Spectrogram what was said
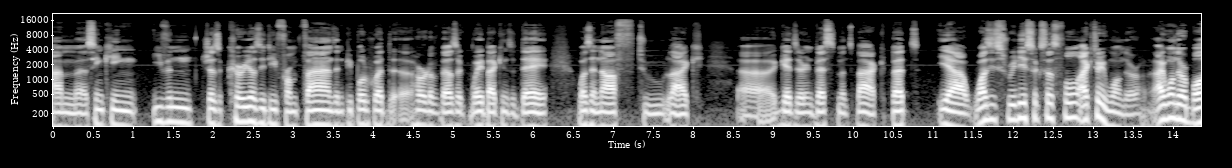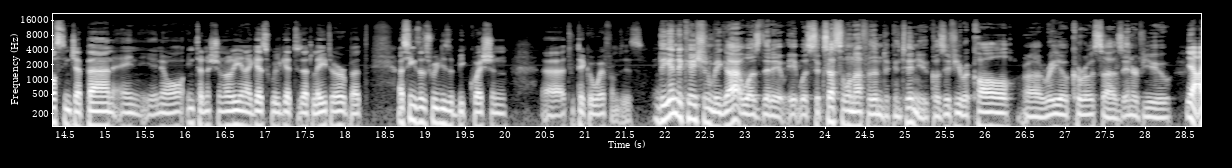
I'm uh, thinking even just a curiosity from fans and people who had uh, heard of Berserk way back in the day was enough to like uh, get their investments back. But yeah, was this really successful? I actually wonder. I wonder both in Japan and you know internationally, and I guess we'll get to that later. But I think that's really the big question uh, to take away from this. The indication we got was that it, it was successful enough for them to continue. Because if you recall uh, Ryo Kurosa's interview yeah.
